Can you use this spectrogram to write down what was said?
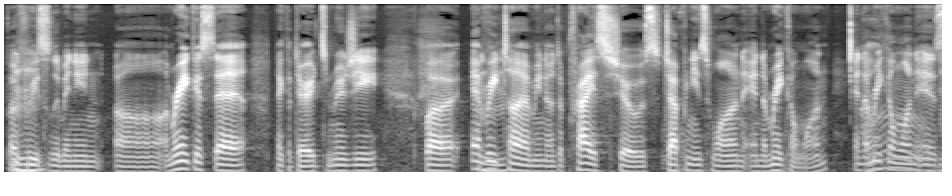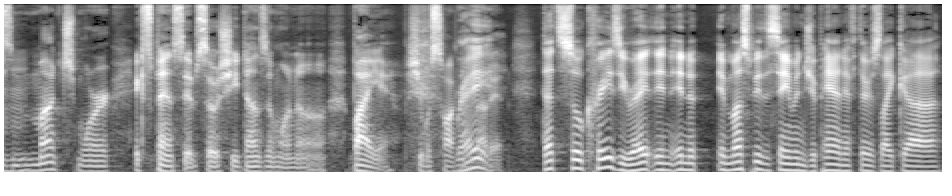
but who's living in uh, America said like there it's Muji. But every time, you know, the price shows Japanese one and American one. And American one is much more expensive, so she doesn't want to buy it. She was talking about it. That's so crazy, right? And, and it must be the same in Japan if there's like a,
